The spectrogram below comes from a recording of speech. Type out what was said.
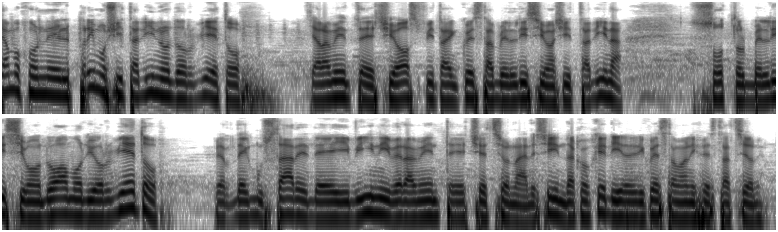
Siamo con il primo cittadino d'Orvieto, chiaramente ci ospita in questa bellissima cittadina sotto il bellissimo Duomo di Orvieto per degustare dei vini veramente eccezionali. Sindaco, che dire di questa manifestazione?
